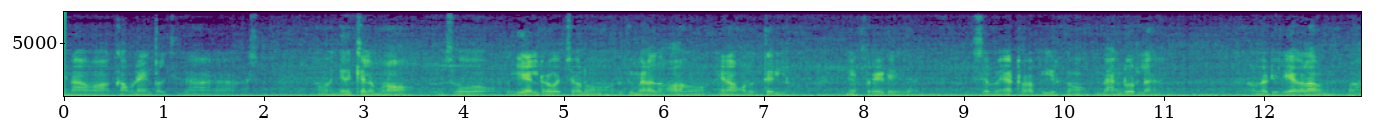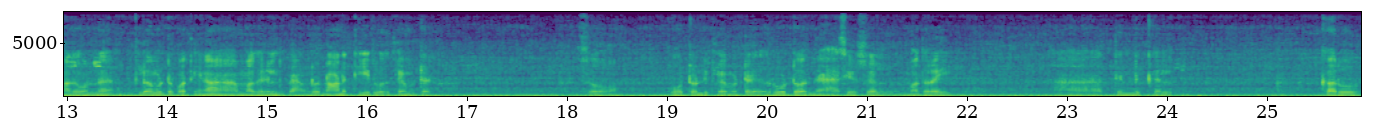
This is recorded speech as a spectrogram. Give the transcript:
ஏன்னா அவன் கவனம் கழிச்சு தான் நம்ம இங்கேருந்து கிளம்புனோம் ஸோ ஏழரை வச்சாலும் அதுக்கு மேலே தான் ஆகும். ஏன்னா அவங்களுக்கு தெரியும். இன்னைக்கு ஃப்ரைடே செம்மையாக டிராஃபிக் இருக்கும் பெங்களூரில். நல்லா டிலே ஆகலாம். அது ஒன்று கிலோமீட்டர் பார்த்தீங்கன்னா மதுரையிலேருந்து பெங்களூர் நானூற்றி இருபது kilometre. So four twenty kilometre. Route வந்து ஆஸ் யூஸ்வல் மதுரை திண்டுக்கல் கரூர்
